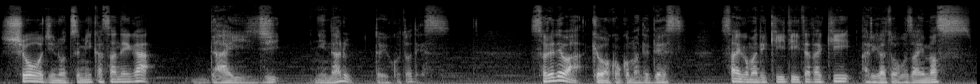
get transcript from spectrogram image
生じの積み重ねが大事になるということです。それでは今日はここまでです。最後まで聞いていただきありがとうございます。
